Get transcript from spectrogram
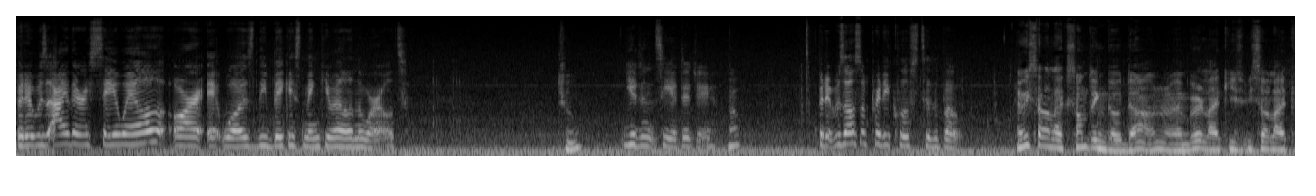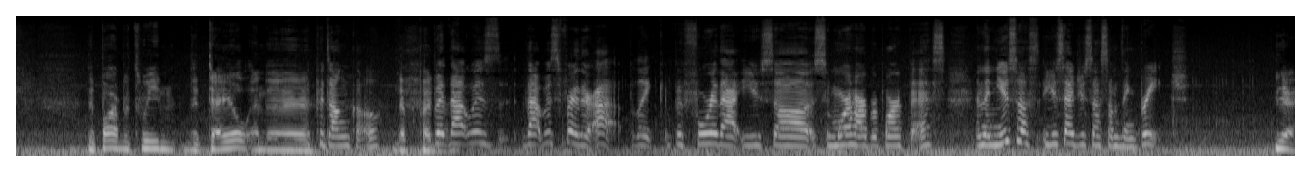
but it was either a sei whale or it was the biggest minke whale in the world. Two. You didn't see it, did you? No. But it was also pretty close to the boat. And we saw like something go down, remember? Like you, we saw like the part between the tail and the Peduncle. the ped- But that was that was further up. Like before that, you saw some more harbour porpoise, and then you saw you said you saw something breach. yeah,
